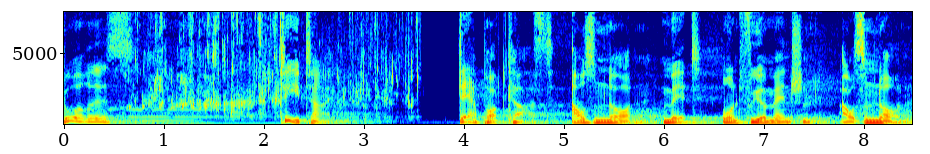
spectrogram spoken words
Tores Tea Time. Der Podcast aus dem Norden mit und für Menschen aus dem Norden.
